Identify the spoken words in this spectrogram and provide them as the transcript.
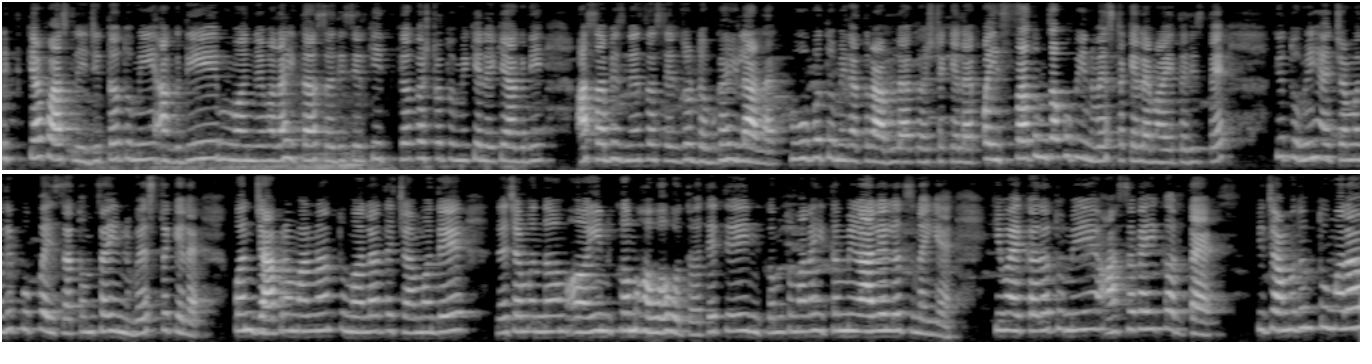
इतक्या फास्टली जिथं तुम्ही अगदी म्हणजे मला इथं असं दिसेल की इतकं कष्ट तुम्ही केले की अगदी असा बिझनेस असेल जो डबघाईला आलाय. खूप तुम्ही त्यात राबला कष्ट केला आहे पैसा तुमचा खूप इन्व्हेस्ट आहे मला इथं दिसते की तुम्ही ह्याच्यामध्ये खूप पैसा तुमचा इन्व्हेस्ट केलाय. पण ज्या प्रमाणात तुम्हाला त्याच्यामध्ये त्याच्यामधनं इन्कम हवं होतं ते ते इन्कम तुम्हाला इथं मिळालेलंच नाही आहे किंवा एखादा तुम्ही असं काही करताय की ज्यामधून तुम्हाला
